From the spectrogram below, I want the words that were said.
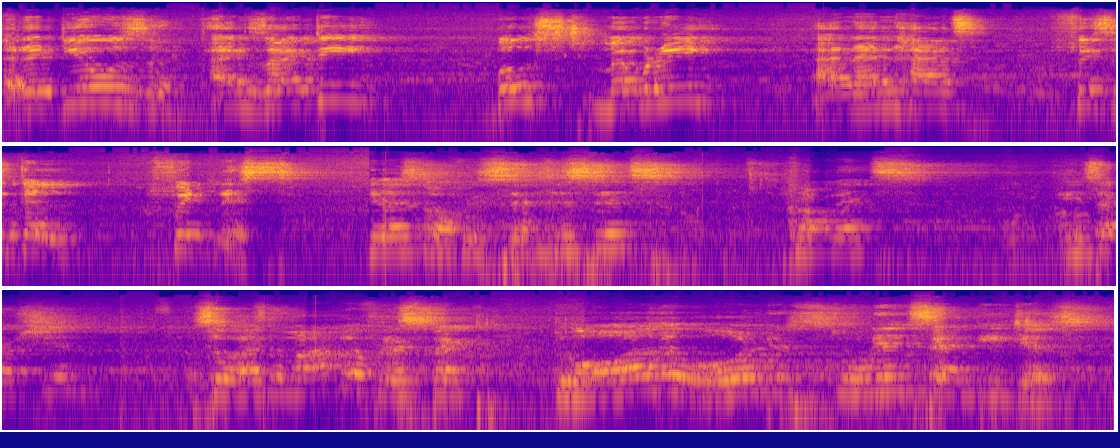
reduce anxiety, boost memory, and enhance physical fitness. Years of its existence from its inception. So, as a mark of respect to all the old students and teachers,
